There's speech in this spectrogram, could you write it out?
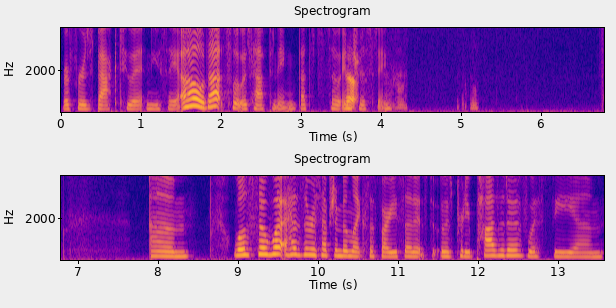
refers back to it and you say, "Oh, that's what was happening. That's so yeah. interesting." Mm-hmm. Mm-hmm. Um, well, so what has the reception been like so far? You said it was pretty positive with the um,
